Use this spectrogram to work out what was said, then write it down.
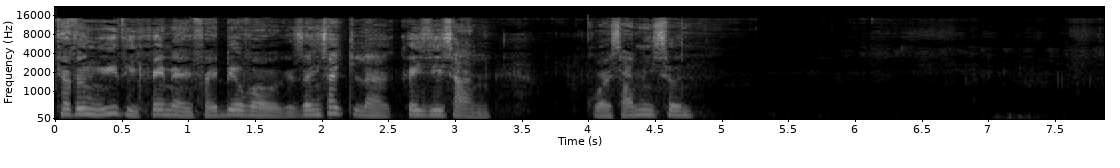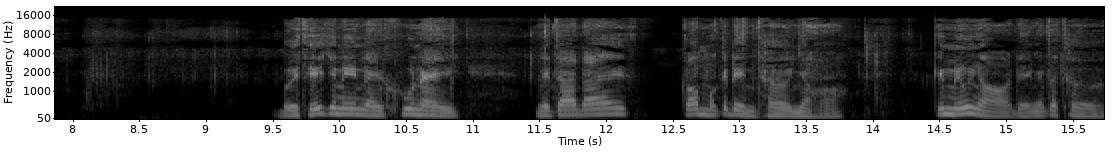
theo tôi nghĩ thì cây này phải đưa vào cái danh sách là cây di sản của xã Minh Sơn. Bởi thế cho nên là khu này người ta đã có một cái đền thờ nhỏ, cái miếu nhỏ để người ta thờ.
